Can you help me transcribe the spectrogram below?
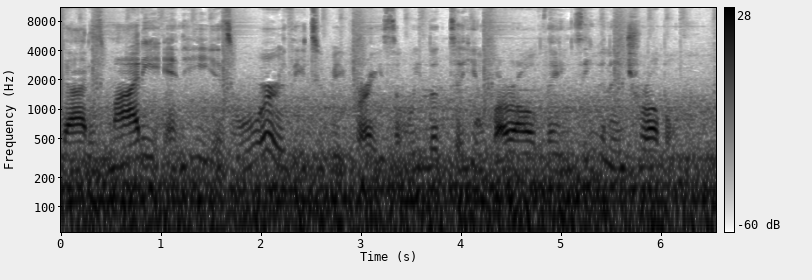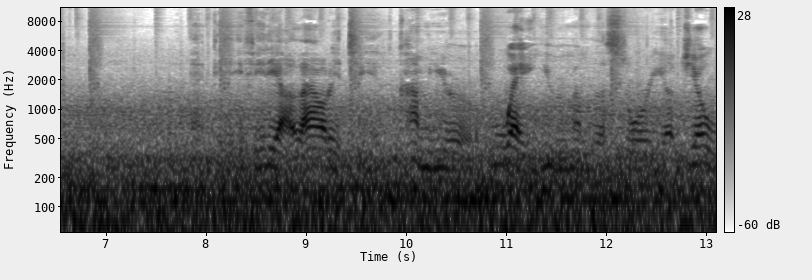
God is mighty and He is worthy to be praised. So we look to Him for all things, even in trouble. And if He allowed it to come your way, you remember the story of Job,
